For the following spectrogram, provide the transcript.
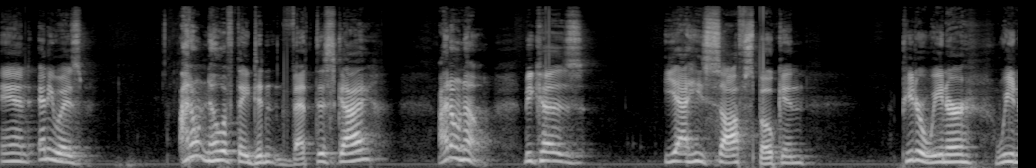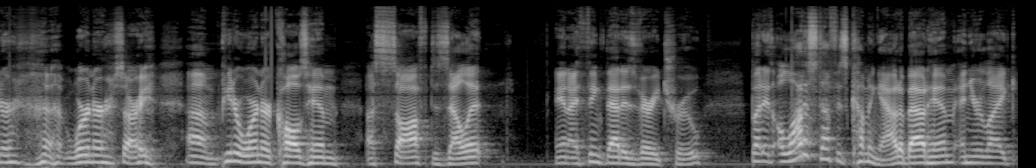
And, anyways, I don't know if they didn't vet this guy. I don't know. Because yeah, he's soft spoken. Peter Wiener, Wiener, Werner, sorry. Um, Peter Werner calls him a soft zealot, and I think that is very true. But a lot of stuff is coming out about him, and you're like,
